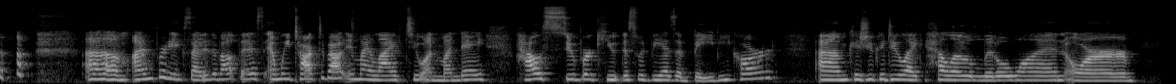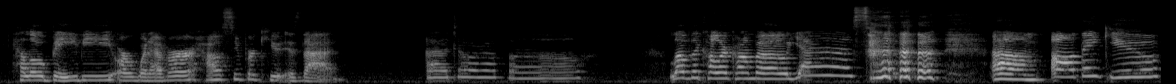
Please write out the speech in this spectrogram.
um, I'm pretty excited about this. And we talked about in my live too on Monday how super cute this would be as a baby card. Because um, you could do like hello little one or hello baby or whatever. How super cute is that? Adorable. Love the color combo. Yes. um, oh, thank you.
